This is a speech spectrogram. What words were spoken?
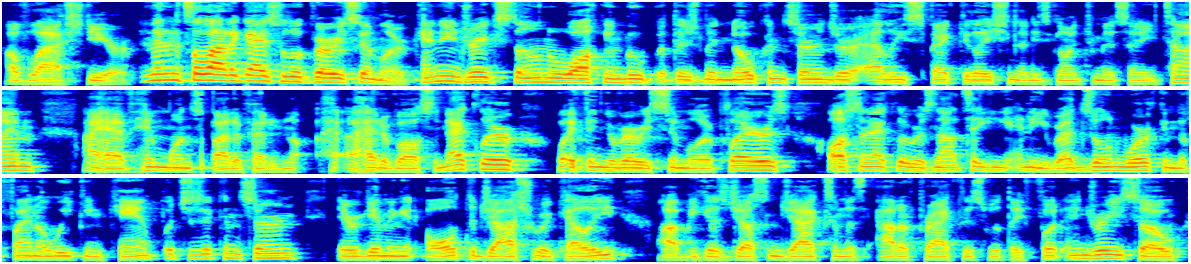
of last year. And then it's a lot of guys who look very similar. Kenyon Drake still in a walking boot, but there's been no concerns or at least speculation that he's going to miss any time. I have him one spot ahead of, ahead of Austin Ekeler, who I think are very similar players. Austin Ekeler was not taking any red zone work in the final week in camp, which is a concern. They were giving it all to Joshua Kelley uh, because Justin Jackson was out of practice with a foot injury. So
